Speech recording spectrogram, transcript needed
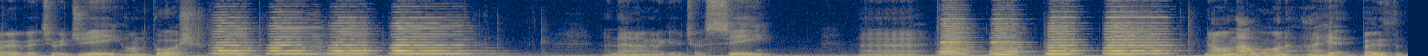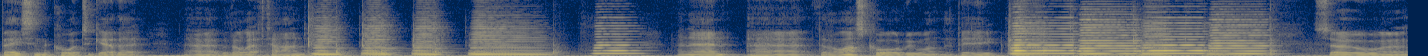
over to a G on the push. And then I'm going to go to a C. Uh, now on that one, I hit both the bass and the chord together uh, with the left hand. And then uh, for the last chord, we want the B. So uh,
